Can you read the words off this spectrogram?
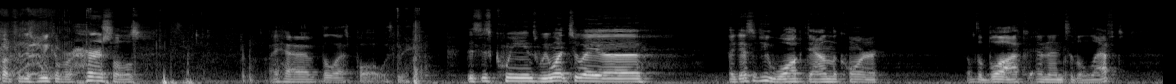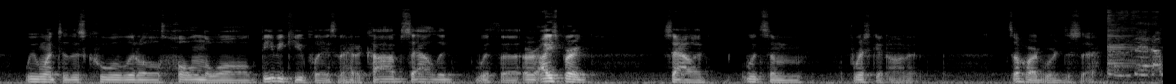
But for this week of rehearsals, I have the Les Paul with me. This is Queens. We went to a, uh, I guess if you walk down the corner of the block and then to the left, we went to this cool little hole-in-the-wall BBQ place, and I had a Cobb salad with, uh, or iceberg salad with some brisket on it. It's a hard word to say. Now,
